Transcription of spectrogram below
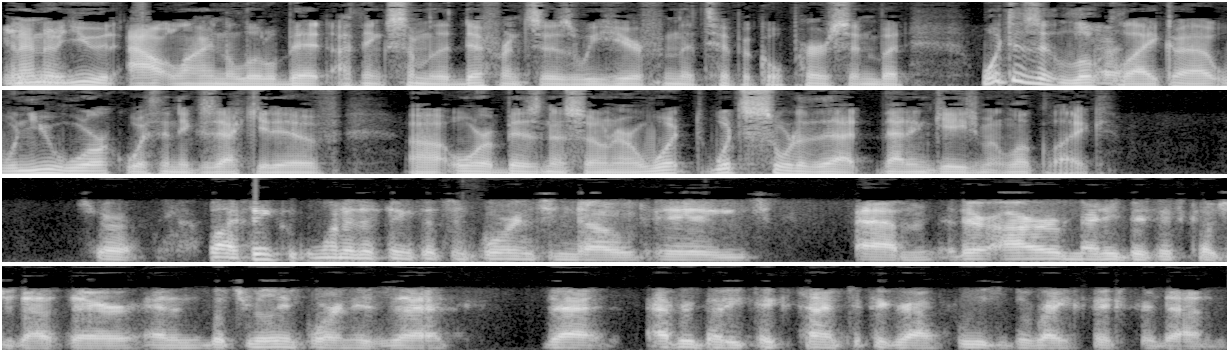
and mm-hmm. I know mm-hmm. you had outlined a little bit. I think some of the differences we hear from the typical person. But what does it look sure. like uh, when you work with an executive uh, or a business owner? What what's sort of that that engagement look like? Sure. Well, I think one of the things that's important to note is um, there are many business coaches out there, and what's really important is that that everybody takes time to figure out who's the right fit for them.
